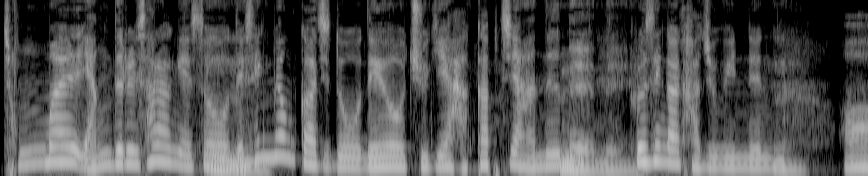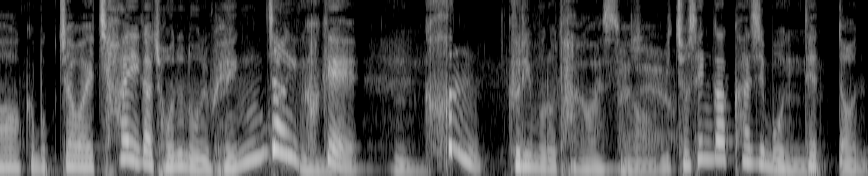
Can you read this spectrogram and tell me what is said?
정말 양들을 사랑해서 음. 내 생명까지도 내어주기에 아깝지 않은 네. 네. 그런 생각을 가지고 있는 음, 아, 그 목자와의 차이가 저는 오늘 굉장히 크게 음. 큰 그림으로 다가왔어요. 맞아요. 음. 미처 생각하지 못했던.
